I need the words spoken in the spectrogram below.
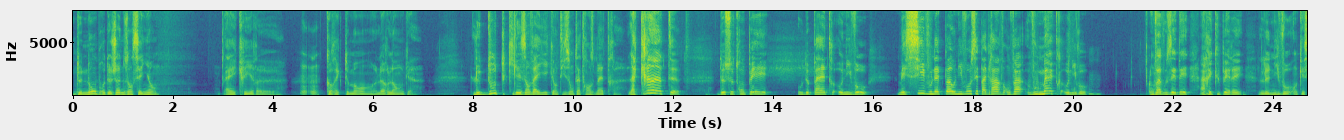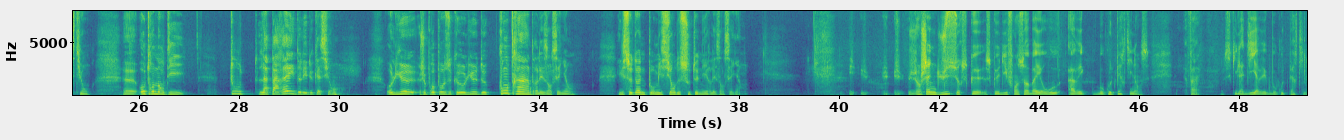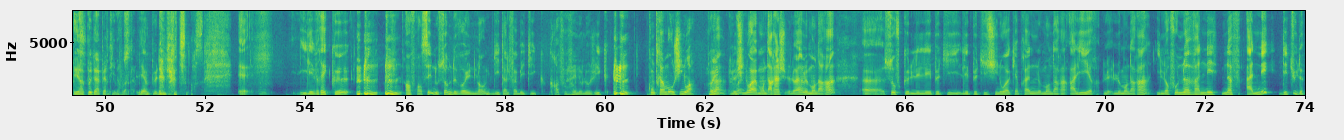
de nombre de jeunes enseignants à écrire euh, correctement leur langue, le doute qui les envahit quand ils ont à transmettre, la crainte de se tromper ou de ne pas être au niveau, mais si vous n'êtes pas au niveau, c'est pas grave, on va vous mettre au niveau. Mhm. On va vous aider à récupérer le niveau en question. Euh, autrement dit, tout l'appareil de l'éducation, au lieu, je propose qu'au lieu de contraindre les enseignants, il se donne pour mission de soutenir les enseignants. J'enchaîne juste sur ce que, ce que dit François Bayrou avec beaucoup de pertinence. Enfin, ce qu'il a dit avec beaucoup de pertinence. Et un peu d'impertinence. et un peu d'impertinence. Euh, il est vrai que, en français, nous sommes devant une langue dite alphabétique, graphophonologique, contrairement au chinois. Hein, le chinois, mandarin, le mandarin, euh, sauf que les, petits, les petits Chinois qui apprennent le mandarin à lire le, mandarin, il leur faut neuf années, neuf années d'études.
